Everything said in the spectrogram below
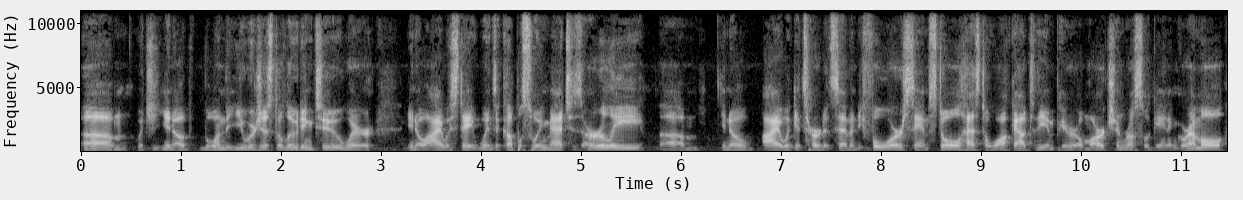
um, which you know the one that you were just alluding to, where you know Iowa State wins a couple swing matches early. Um, you know Iowa gets hurt at 74. Sam Stoll has to walk out to the Imperial March and Russell Gannon Gremmel,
